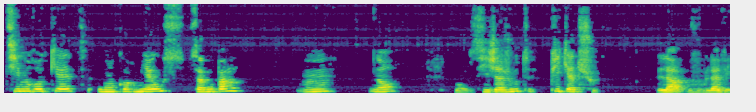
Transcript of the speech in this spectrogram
Team Rocket ou encore Miaous, ça vous parle? Hmm, Non? Bon, si j'ajoute Pikachu, là, vous l'avez.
